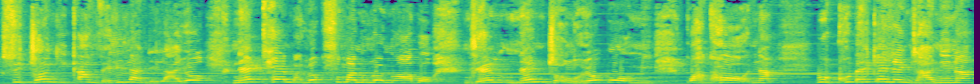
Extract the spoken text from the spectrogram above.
sijonge ikamva elilandelayo nethemba lokufumana ulonwabo nenjongo yobomi kwakhona buqhubekele njani na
